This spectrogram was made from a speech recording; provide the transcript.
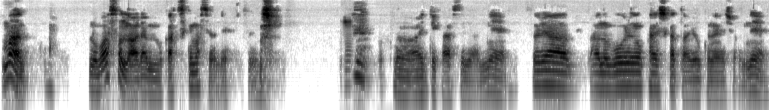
まあ、ロバーソンのあれはムカつきますよね、普通に。うん、相手からすればね。それは、あの、ボールの返し方は良くないでしょうね。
